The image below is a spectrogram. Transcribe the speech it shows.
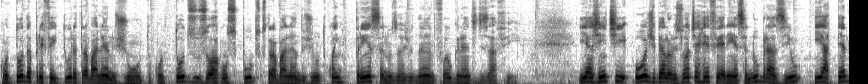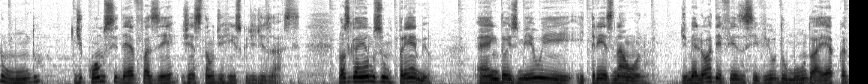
com toda a prefeitura trabalhando junto, com todos os órgãos públicos trabalhando junto, com a imprensa nos ajudando, foi o grande desafio. E a gente, hoje, Belo Horizonte é referência no Brasil e até no mundo de como se deve fazer gestão de risco de desastre. Nós ganhamos um prêmio é, em 2013 na ONU, de melhor defesa civil do mundo à época,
